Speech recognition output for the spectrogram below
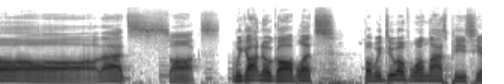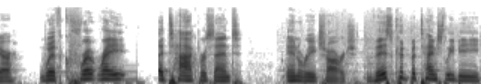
oh, that sucks. We got no goblets, but we do have one last piece here. With crit rate, attack percent, and recharge. This could potentially be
